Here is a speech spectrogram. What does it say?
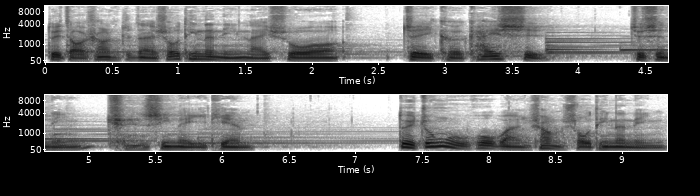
对早上正在收听的您来说，这一刻开始就是您全新的一天；对中午或晚上收听的您，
